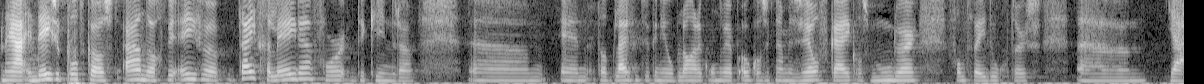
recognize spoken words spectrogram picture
Nou ja, in deze podcast aandacht weer even tijd geleden voor de kinderen. Um, en dat blijft natuurlijk een heel belangrijk onderwerp. Ook als ik naar mezelf kijk als moeder van twee dochters. Um, ja,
